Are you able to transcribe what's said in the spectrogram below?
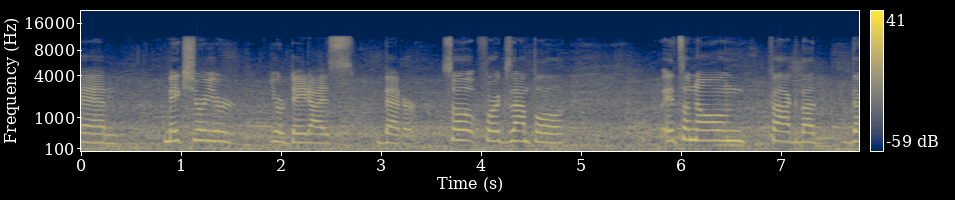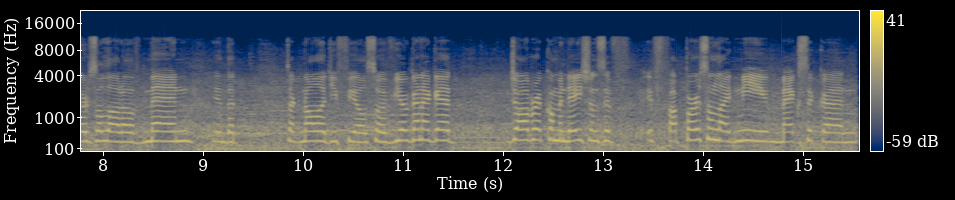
and make sure your, your data is better. So for example, it's a known fact that there's a lot of men in the technology field, so if you're going to get job recommendations, if, if a person like me, Mexican,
